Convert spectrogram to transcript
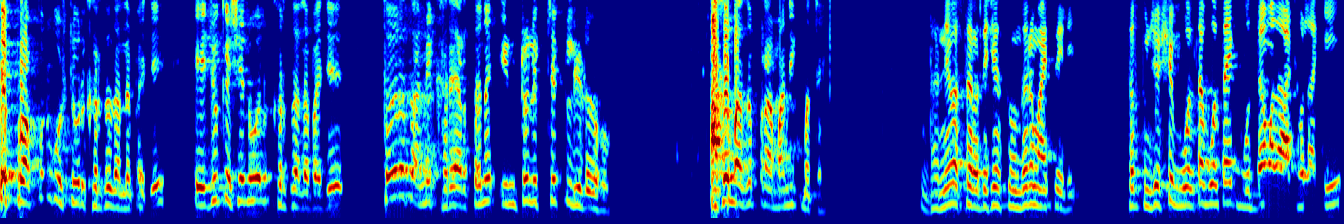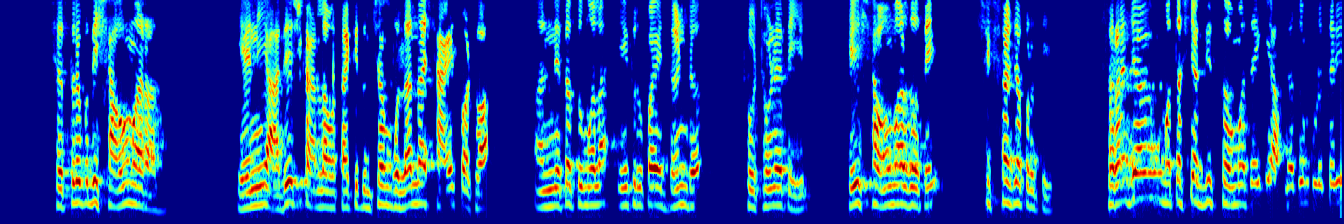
ते प्रॉपर गोष्टीवर खर्च झालं पाहिजे. एज्युकेशनवर खर्च झाला पाहिजे. तरच आम्ही खऱ्या अर्थानं इंटेलेक्च्युअल लीडर हो असं माझं प्रामाणिक मत आहे. धन्यवाद सर. अतिशय सुंदर माहिती दिली. सर तुमच्याशी बोलता बोलता एक मुद्दा मला आठवला की छत्रपती शाहू महाराज यांनी आदेश काढला होता की तुमच्या मुलांना शाळेत पाठवा. अन्यथा तुम्हाला एक रुपये दंड ठोठवण्यात येईल. हे शाहू महाराज होते शिक्षणाच्या प्रती. सरांच्या मताशी अगदी सहमत आहे की आपल्यातून कुठेतरी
